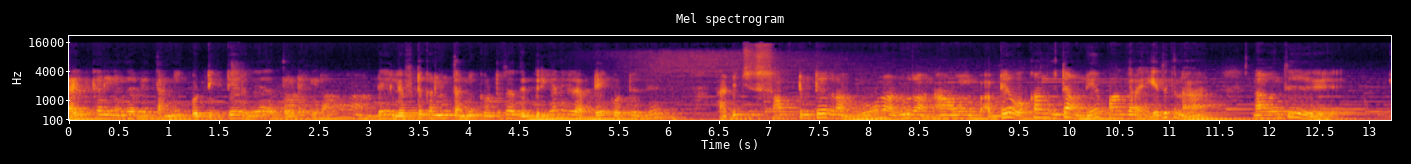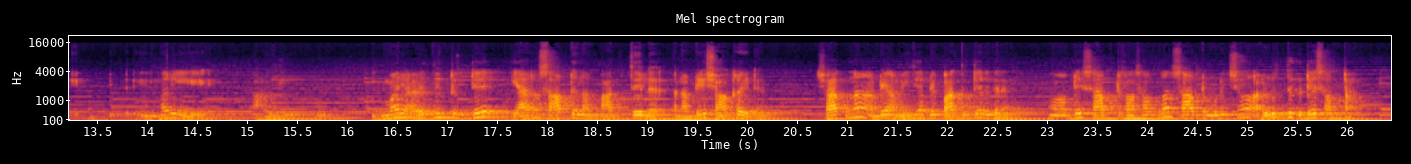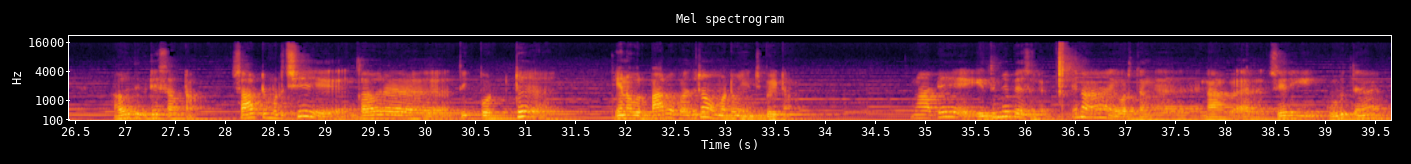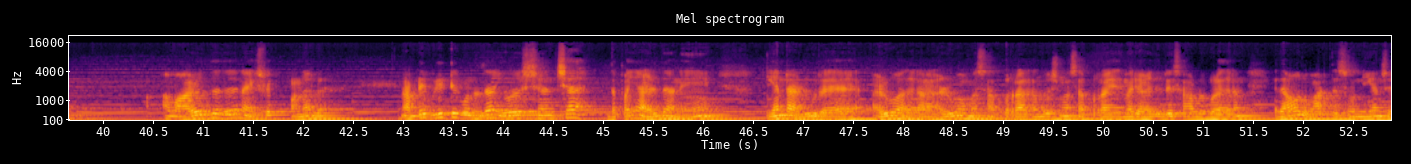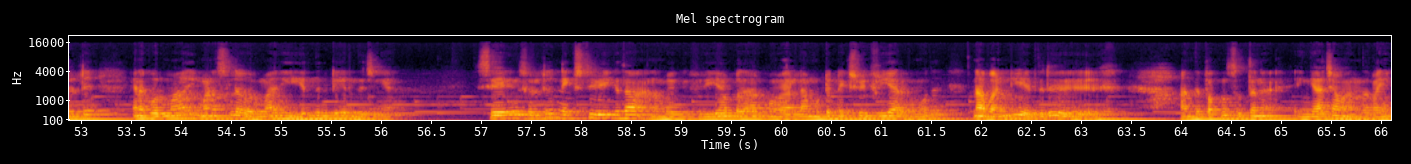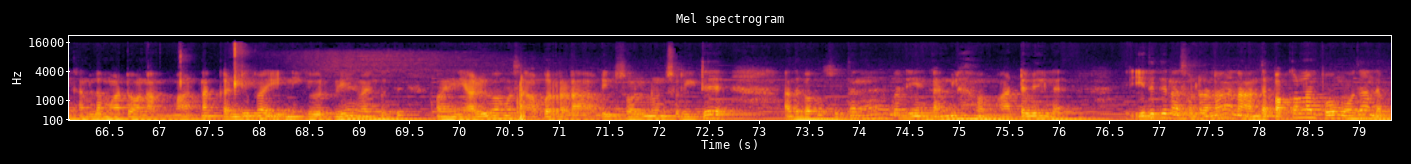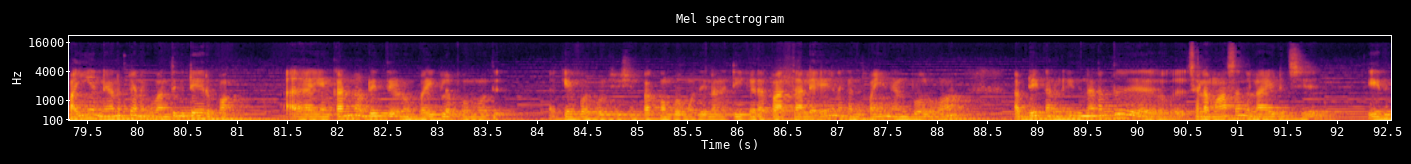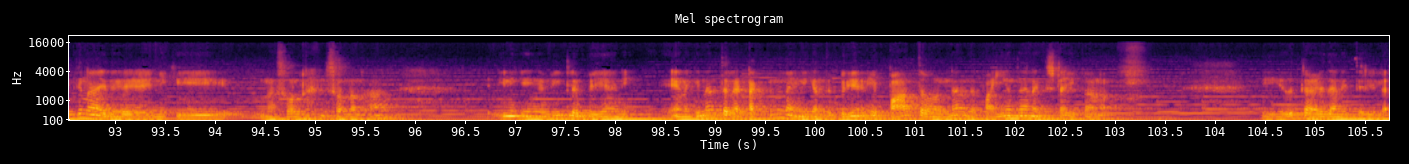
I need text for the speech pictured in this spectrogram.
ரைட் கண்ணிலேருந்து அப்படியே தண்ணி கொட்டிக்கிட்டே இருக்குது அது தொடக்கிறான். அப்படியே லெஃப்ட் கண்ணில் தண்ணி கொட்டுது. அது பிரியாணியில் அப்படியே கொட்டுது. அடித்து சாப்பிட்டுக்கிட்டே இருக்கிறான். ஓன அழுகுறான். நான் அவன் அப்படியே உக்காந்துக்கிட்டு அவனையே பார்க்குறேன். எதுக்குன்னா நான் வந்து இது மாதிரி அழு இது மாதிரி அழுதுகிட்டு யாரும் சாப்பிட்டு நான் பார்த்ததே இல்லை. நான் அப்படியே ஷாக் ஆகிட்டேன் ஷாக்னால் அப்படியே அமைதியாக அப்படியே பார்த்துக்கிட்டே இருக்கிறேன். அவன் அப்படியே சாப்பிட்றான் சாப்பிட்றான் சாப்பிட்டு முடித்தோம் அழுதுகிட்டே சாப்பிட்டான். அழுதுகிட்டே சாப்பிட்டான். சாப்பிட்டு முடித்து கவரை தூக்கி போட்டுட்டு என்னை ஒரு பார்வை பார்த்துட்டு அவன் மட்டும் எஞ்சி போயிட்டான். நான் அப்படியே எதுவுமே பேசலை. ஏன்னா ஒருத்தங்க நான் வேறு சரி கொடுத்தேன். அவன் அழுததை நான் எக்ஸ்பெக்ட் பண்ணலை. நான் அப்படியே வீட்டுக்கு வந்து தான் யோசிச்சேன். சே இந்த பையன் அழுதானே. ஏன்டா அழுகுற அழுவாதடா அழுவாமல் சாப்பிட்றா சந்தோஷமாக சாப்பிட்றா இது மாதிரி அழுதுகிட்டே சாப்பிடக்கூடாதுடான்னு ஏதாவது ஒரு வார்த்தை சொன்னியான்னு சொல்லிட்டு எனக்கு ஒரு மாதிரி மனசில் ஒரு மாதிரி இருந்துக்கிட்டே இருந்துச்சுங்க. சரின்னு சொல்லிட்டு நெக்ஸ்ட் வீக் தான் நமக்கு ஃப்ரீயாக அப்போ தான் இருக்கும். எல்லாம் மட்டும் நெக்ஸ்ட் வீக் ஃப்ரீயாக இருக்கும்போது நான் வண்டியை எடுத்துகிட்டு அந்த பக்கம் சுற்றினேன் எங்கேயாச்சும் அவன் அந்த பையன் கண்ணில் மாட்டுவான். நான் மாட்டினா கண்டிப்பாக இன்றைக்கி ஒரு பிரியாணி வாங்கி கொடுத்து அவன் நீ அழுவாமல் சாப்பிட்றடா அப்படின்னு சொல்லணும்னு சொல்லிட்டு அந்த பக்கம் சுற்றினேன் பட் என் கண்ணில் அவன் மாட்டவே இல்லை. எதுக்கு நான் சொல்கிறேன்னா நான் அந்த பக்கம்லாம் போகும்போது அந்த பையன் நினப்பு எனக்கு வந்துக்கிட்டே இருப்பான். என் கண் அப்படியே தேடும் பைக்கில் போகும்போது. கே ஃபோர் போலீஸ் ஸ்டேஷன் பக்கம் போகும்போது நான் டீ கடை பார்த்தாலே எனக்கு அந்த பையன் நினப்பு வருவான். அப்படியே கண் இது நடந்து சில மாதங்கள் ஆயிடுச்சு. எதுக்கு நான் இது இன்றைக்கி நான் சொல்கிறேன்னு சொன்னேன்னா இன்றைக்கி எங்கள் வீட்டில் பிரியாணி. எனக்கு என்ன தெரியல டக்குன்னு நான் இன்றைக்கி அந்த பிரியாணியை பார்த்த உடனே அந்த பையன் தான் எனக்கு ஸ்ட்ரைக் ஆனான். எதுக்கு அழுதானே தெரியல.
